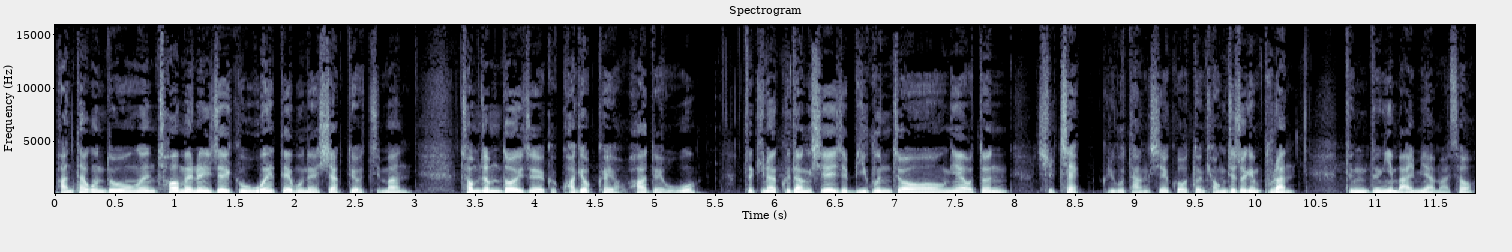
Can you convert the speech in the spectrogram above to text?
반탁 운동은 처음에는 이제 그 오해 때문에 시작되었지만 점점 더 이제 그 과격화되고 특히나 그 당시에 이제 미군정의 어떤 실책 그리고 당시에 그 어떤 경제적인 불안 등등이 말미암아서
